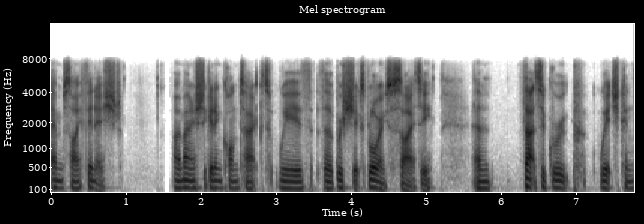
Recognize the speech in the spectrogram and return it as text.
MSci finished, I managed to get in contact with the British Exploring Society, and that's a group which can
